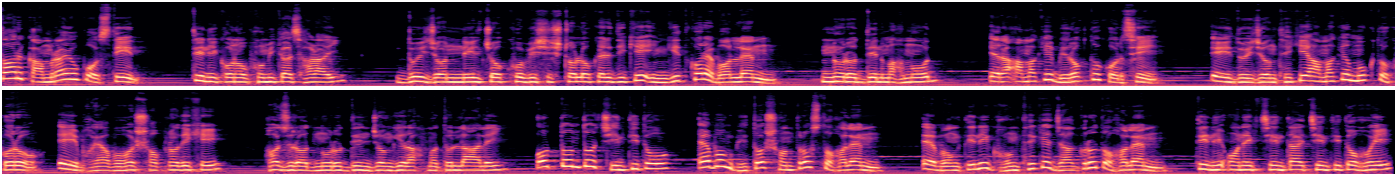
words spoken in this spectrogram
তার কামরায় উপস্থিত। তিনি কোনো ভূমিকা ছাড়াই দুইজন নীলচক্ষু বিশিষ্ট লোকের দিকে ইঙ্গিত করে বললেন নুরুদ্দিন মাহমুদ, এরা আমাকে বিরক্ত করছে। এই দুইজন থেকে আমাকে মুক্ত করো। এই ভয়াবহ স্বপ্ন দেখে হজরত নুরুদ্দিন জঙ্গি রহমতুল্লাহ আলী অত্যন্ত চিন্তিত এবং ভীত সন্ত্রস্ত হলেন এবং তিনি ঘুম থেকে জাগ্রত হলেন। তিনি অনেক চিন্তায় চিন্তিত হয়ে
